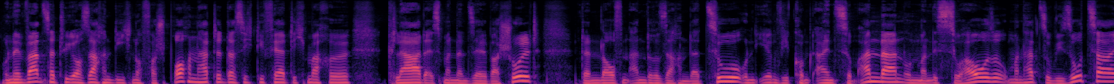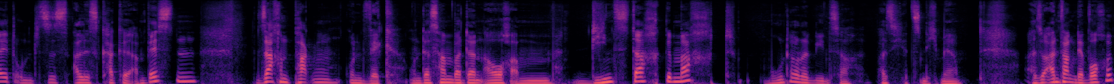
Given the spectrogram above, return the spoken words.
Und dann waren es natürlich auch Sachen, die ich noch versprochen hatte, dass ich die fertig mache. Klar, da ist man dann selber schuld. Dann laufen andere Sachen dazu und irgendwie kommt eins zum anderen und man ist zu Hause und man hat sowieso Zeit und es ist alles Kacke. Am besten Sachen packen und weg. Und das haben wir dann auch am Dienstag gemacht. Montag oder Dienstag? Weiß ich jetzt nicht mehr. Also Anfang der Woche.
